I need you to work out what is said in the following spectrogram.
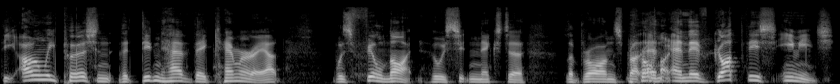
the only person that didn't have their camera out was Phil Knight, who was sitting next to LeBron's brother. And, and they've got this image.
